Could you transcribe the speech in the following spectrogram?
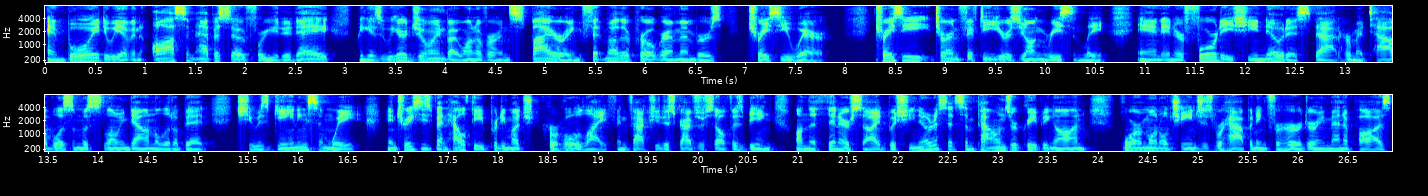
And boy, do we have an awesome episode for you today because we are joined by one of our inspiring Fit Mother program members, Tracy Ware. Tracy turned 50 years young recently, and in her 40s, she noticed that her metabolism was slowing down a little bit. She was gaining some weight, and Tracy's been healthy pretty much her whole life. In fact, she describes herself as being on the thinner side, but she noticed that some pounds were creeping on. Hormonal changes were happening for her during menopause,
